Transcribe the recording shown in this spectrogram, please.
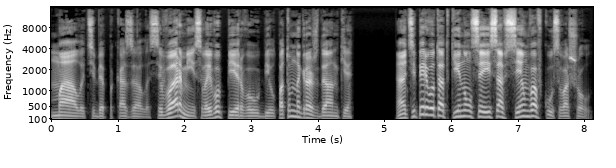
Мало тебе показалось. В армии своего первого убил, потом на гражданке. А теперь вот откинулся и совсем во вкус вошел.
